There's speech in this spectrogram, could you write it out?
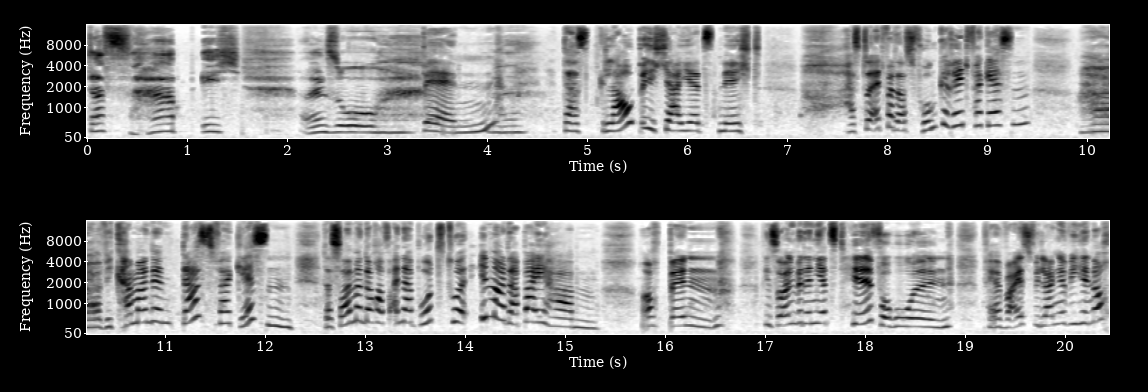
das hab ich, also... Ben, das glaub ich ja jetzt nicht. Hast du etwa das Funkgerät vergessen? Ah, Wie kann man denn das vergessen? Das soll man doch auf einer Bootstour immer dabei haben. Ach Ben, wie sollen wir denn jetzt Hilfe holen? Wer weiß, wie lange wir hier noch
